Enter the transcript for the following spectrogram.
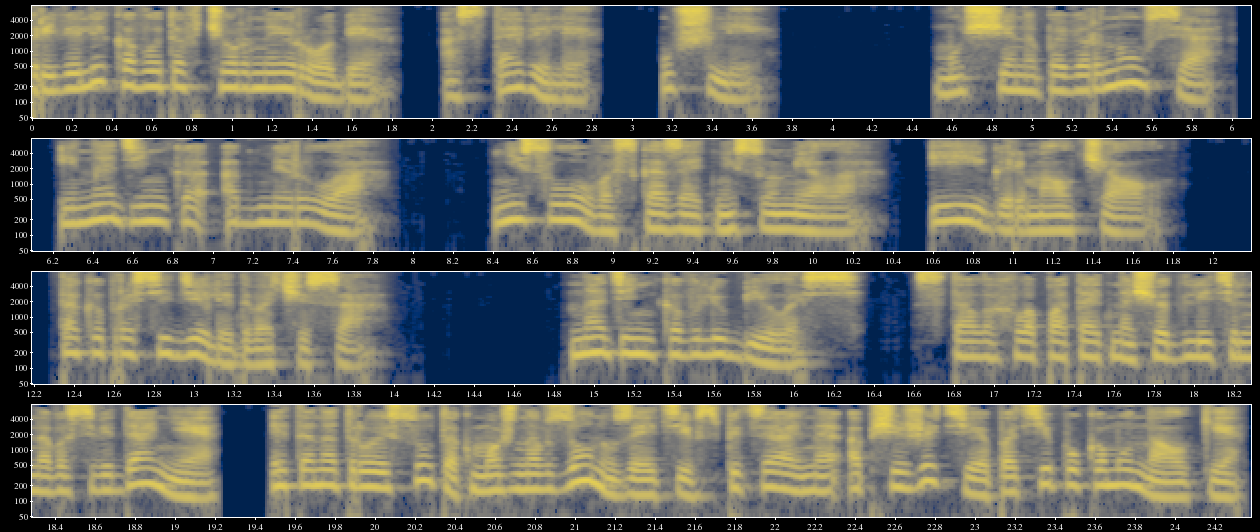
Привели кого-то в черной робе, оставили, ушли. Мужчина повернулся, и Наденька обмерла. Ни слова сказать не сумела, и Игорь молчал. Так и просидели два часа. Наденька влюбилась. Стала хлопотать насчет длительного свидания. Это на трое суток можно в зону зайти в специальное общежитие по типу коммуналки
